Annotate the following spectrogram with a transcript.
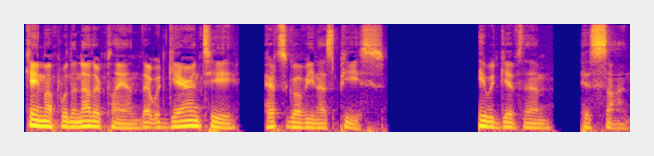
came up with another plan that would guarantee Herzegovina's peace. He would give them his son.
